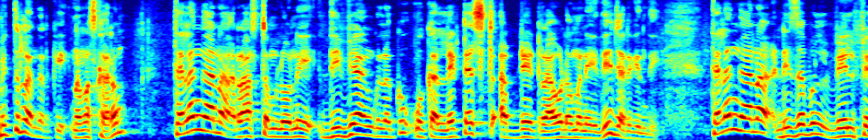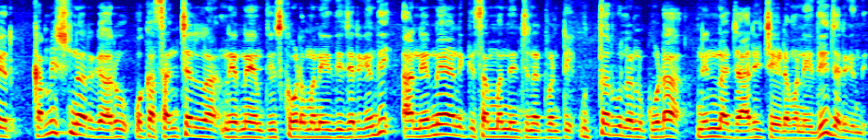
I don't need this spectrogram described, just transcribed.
మిత్రులందరికీ నమస్కారం. తెలంగాణ రాష్ట్రంలోని దివ్యాంగులకు ఒక లేటెస్ట్ అప్డేట్ రావడం అనేది జరిగింది. తెలంగాణ డిజబుల్ వెల్ఫేర్ కమిషనర్ గారు ఒక సంచలన నిర్ణయం తీసుకోవడం అనేది జరిగింది. ఆ నిర్ణయానికి సంబంధించినటువంటి ఉత్తర్వులను కూడా నిన్న జారీ చేయడం అనేది జరిగింది.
